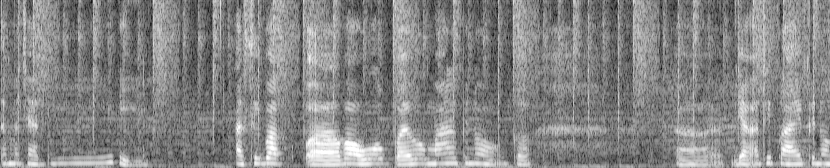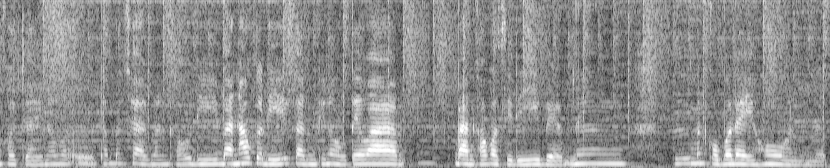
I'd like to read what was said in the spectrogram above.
ธรรมชาติดีดีอาจสิว่าเอ่อเว้าไปเว้ามาพี่น้องก็ อยากอธิบายพี่น้องเข้าใจนะว่าเออธรรมชาติบ้านเขาดีบ้านเฮาก็ดีกันพี่น้องแต่ว่าบ้านเขาก็สิดีแบบนึงคือมันก็บ่ได้ฮ้อนแบบ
